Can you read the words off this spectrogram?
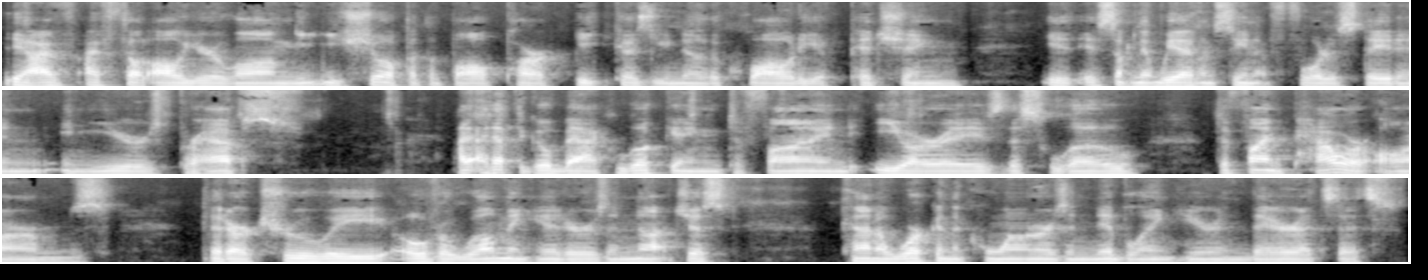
Yeah, I've, I've felt all year long you, show up at the ballpark because you know the quality of pitching is, is something that we haven't seen at Florida State in, in years. Perhaps I'd have to go back looking to find ERAs this low, to find power arms that are truly overwhelming hitters and not just kind of working the corners and nibbling here and there. It's that's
